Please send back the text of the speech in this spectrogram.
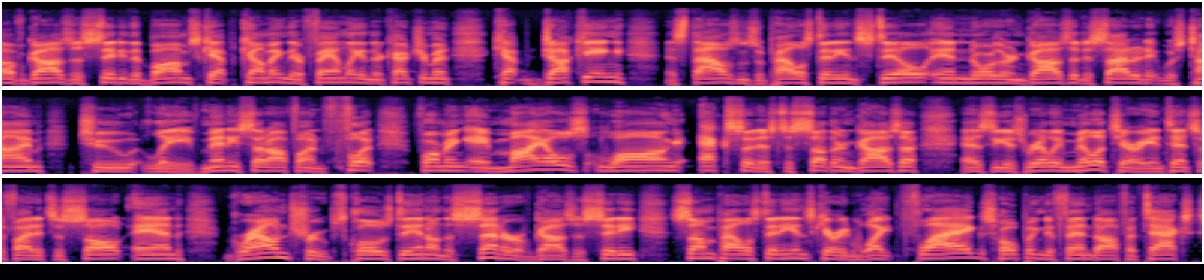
of Gaza City. The bombs kept coming. Their family and their countrymen kept ducking as thousands of Palestinians still in northern Gaza decided it was time to leave. Many set off on foot, forming a miles long exodus to southern Gaza as the Israeli military intensified its assault and ground troops closed in on the center of Gaza City. Some Palestinians carried white flags, hoping to fend off attacks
